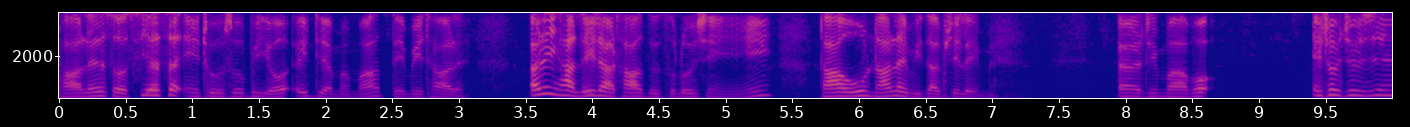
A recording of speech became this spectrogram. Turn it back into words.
ဘာလဲဆို CSS intro ဆိုပြီးတော့ HTML မှာသင်ပေးထားတယ်အဲ့ဒီဟာလေ့လာထားသူဆိုလို့ရှိရင်ဒါကိုနားလည်ပြီးသားဖြစ်လိမ့်မယ်အဲဒီမှာပေါ့ introduction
